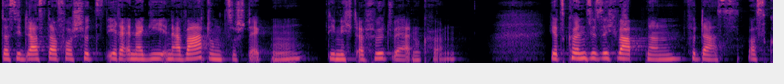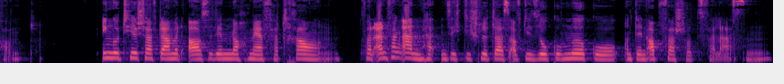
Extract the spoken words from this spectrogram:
dass sie das davor schützt, ihre Energie in Erwartungen zu stecken, die nicht erfüllt werden können. Jetzt können sie sich wappnen für das, was kommt. Ingo Thier schafft damit außerdem noch mehr Vertrauen. Von Anfang an hatten sich die Schlitters auf die Soko Mirko und den Opferschutz verlassen.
